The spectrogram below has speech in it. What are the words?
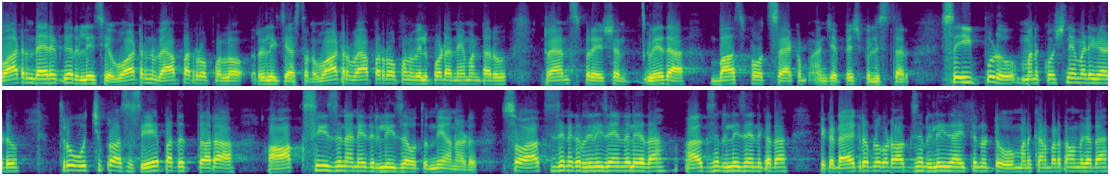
వాటర్ని డైరెక్ట్గా రిలీజ్ చేయి. వాటర్ని వేపర్ రూపంలో రిలీజ్ చేస్తున్నాయి వాటర్ వేపర్ రూపంలో వెళ్ళిపోవడాన్ని ఏమంటారు? ట్రాన్స్పిరేషన్ లేదా బాస్పోత్సాకం అని చెప్పేసి పిలుస్తారు. సో ఇప్పుడు మన క్వశ్చన్ ఏం అడిగాడు? త్రూ ఉచ్ ప్రాసెస్ ఏ పద్ధతి ద్వారా ఆక్సిజన్ అనేది రిలీజ్ అవుతుంది అన్నాడు. సో ఆక్సిజన్ ఇక్కడ రిలీజ్ అయిందా లేదా? ఆక్సిజన్ రిలీజ్ అయింది కదా. ఇక్కడ డయాగ్రామ్లో కూడా ఆక్సిజన్ రిలీజ్ అవుతున్నట్టు మనకు కనపడతా ఉంది కదా.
